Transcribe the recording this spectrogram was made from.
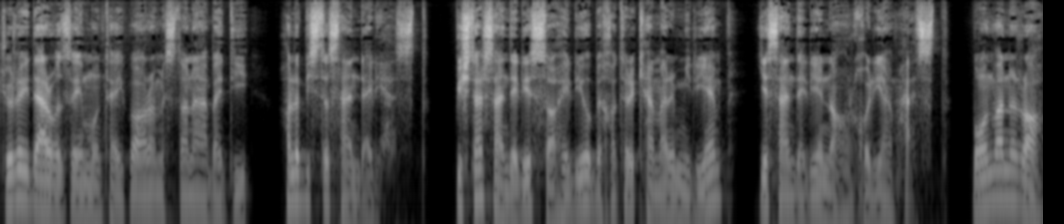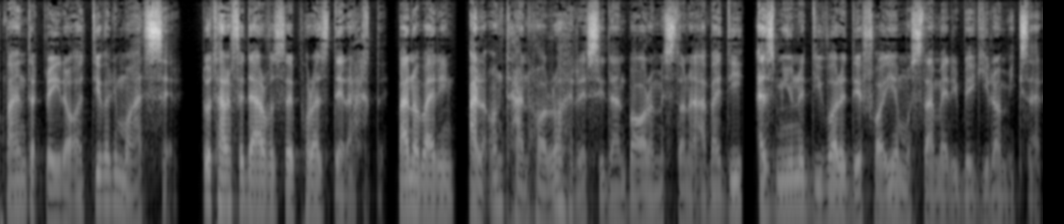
جلوی دروازه منتهی به آرامستان ابدی حالا 20 تا صندلی هست. بیشتر صندلی ساحلی و به خاطر کمر میریم یه صندلی ناهارخوری هم هست. به عنوان راهبند غیرعادی ولی موثر. دو طرف دروازه پر از درخته. بنابراین الان تنها راه رسیدن به آرامستان ابدی از میون دیوار دفاعی مستمری بگیرا میگذره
